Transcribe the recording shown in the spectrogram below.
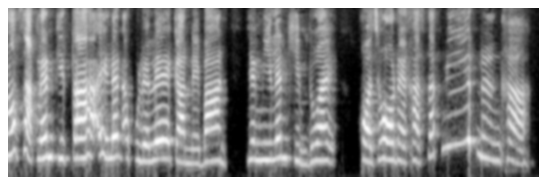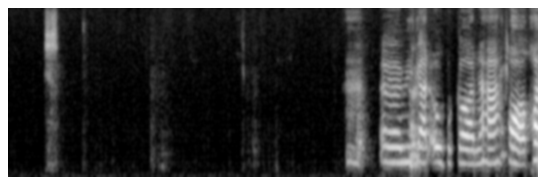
นอกจากเล่นกีตาร์ไอเล่นอะคูเลเล่กันในบ้าน ยังมีเล่นขิมด้วย ขอโชว์หน่อยค่ะ สักนิดหนึ่งค่ะเออมีการอุปกรณ์นะคะ ขอขอ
